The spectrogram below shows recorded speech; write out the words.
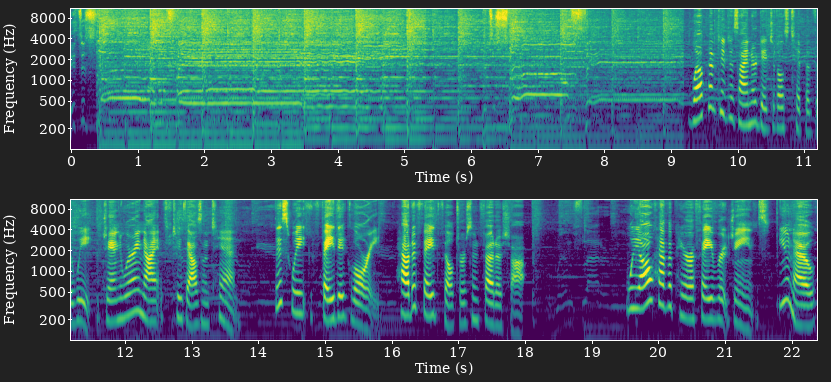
It's a slow. It's a slow. Welcome to Designer Digital's Tip of the Week, January 9th, 2010. This week, Faded Glory How to Fade Filters in Photoshop. We all have a pair of favorite jeans. You know,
